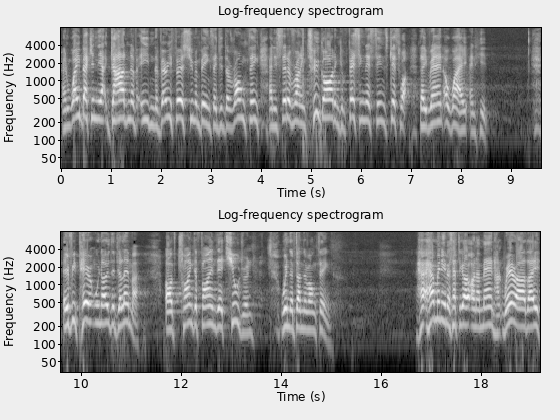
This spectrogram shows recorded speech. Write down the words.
And way back in the Garden of Eden, the very first human beings, they did the wrong thing. And instead of running to God and confessing their sins, guess what? They ran away and hid. Every parent will know the dilemma of trying to find their children when they've done the wrong thing. How many of us have to go on a manhunt? Where are they?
